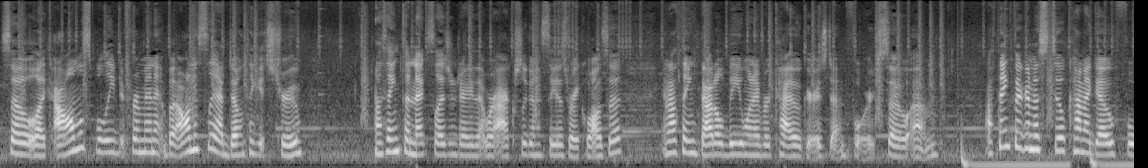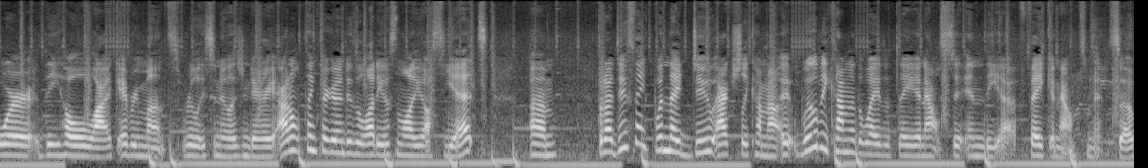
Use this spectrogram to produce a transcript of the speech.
So, like, I almost believed it for a minute, but honestly, I don't think it's true. I think the next legendary that we're actually going to see is Rayquaza, and I think that'll be whenever Kyogre is done for. So, um, I think they're going to still kind of go for the whole, like, every month release a new legendary. I don't think they're going to do the Latias and Latios yet, um, but I do think when they do actually come out, it will be kind of the way that they announced it in the uh, fake announcement. So,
